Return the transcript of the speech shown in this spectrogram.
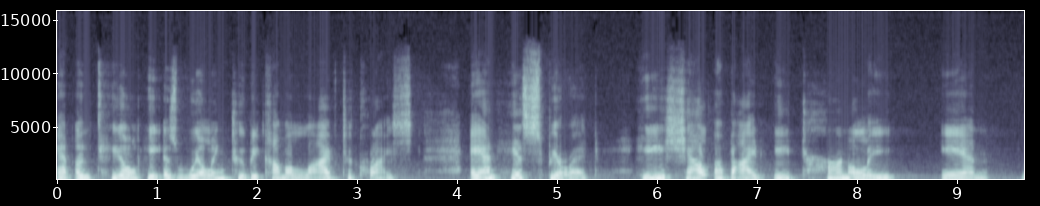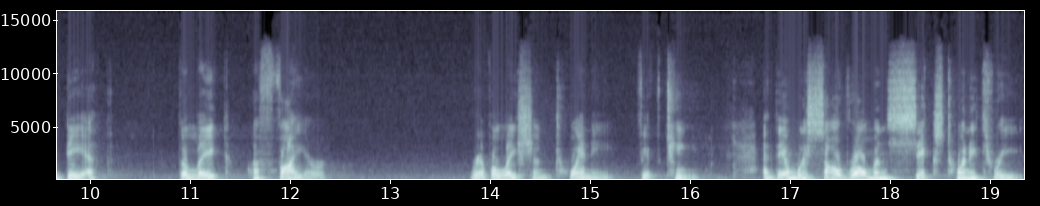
and until he is willing to become alive to Christ and his spirit, he shall abide eternally in death, the lake of fire. Revelation 20 15. And then we saw Romans 6 23.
